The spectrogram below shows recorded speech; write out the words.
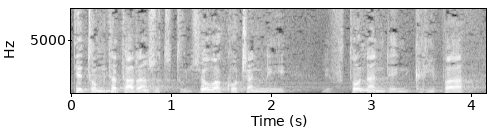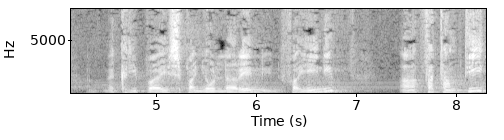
teto amin'ny tantaran'izao tontolo izao, ankoatran'ny le fotoana an'ireny gripa na gripa espaniola ireny fahiny. Fa tamin'ity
